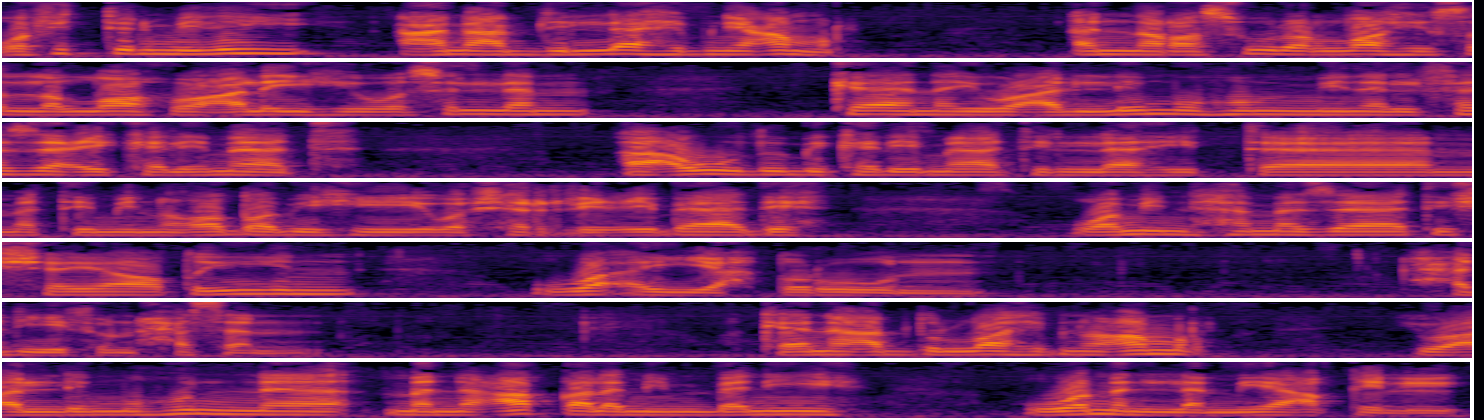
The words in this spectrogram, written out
وفي الترمذي عن عبد الله بن عمرو أن رسول الله صلى الله عليه وسلم كان يعلمهم من الفزع كلمات أعوذ بكلمات الله التامة من غضبه وشر عباده ومن همزات الشياطين وأن يحضرون. حديث حسن. وكان عبد الله بن عمرو يعلمهن من عقل من بنيه ومن لم يعقل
